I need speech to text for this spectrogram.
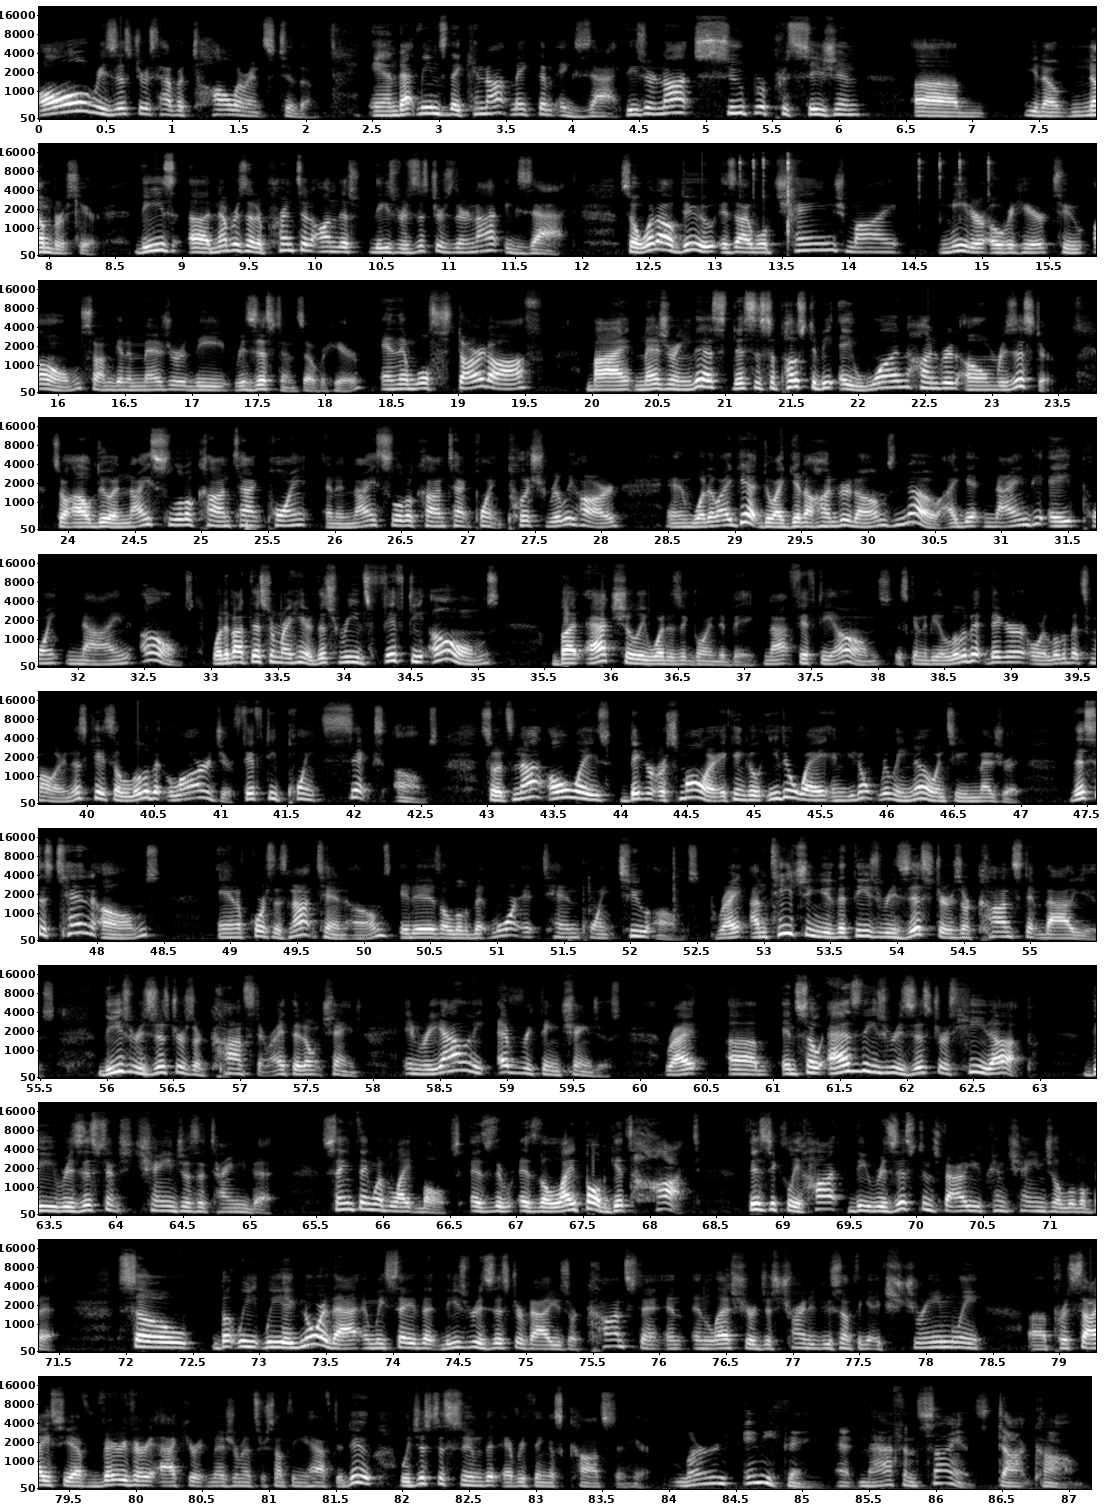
all resistors have a tolerance to them. And that means they cannot make them exact. These are not super precision um, you know, numbers here. These uh, numbers that are printed on this, these resistors, they're not exact. So what I'll do is I will change my meter over here to ohms. So I'm going to measure the resistance over here. And then we'll start off by measuring this. This is supposed to be a 100 ohm resistor. So I'll do a nice little contact point and a nice little contact point, push really hard. And what do I get? Do I get 100 ohms? No, I get 98.9 ohms. What about this one right here? This reads 50 ohms, but actually, what is it going to be? Not 50 ohms. It's going to be a little bit bigger or a little bit smaller. In this case, a little bit larger, 50.6 ohms. So it's not always bigger or smaller. It can go either way, and you don't really know until you measure it. This is 10 ohms. And of course, it's not 10 ohms. It is a little bit more at 10.2 ohms, right? I'm teaching you that these resistors are constant values. These resistors are constant, right? They don't change. In reality, everything changes, right? Um, and so as these resistors heat up, the resistance changes a tiny bit. Same thing with light bulbs. As the, as the light bulb gets hot, physically hot, the resistance value can change a little bit. So, but we, we ignore that and we say that these resistor values are constant and, unless you're just trying to do something extremely uh, precise, you have very, very accurate measurements or something you have to do. We just assume that everything is constant here. Learn anything at mathandscience.com.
